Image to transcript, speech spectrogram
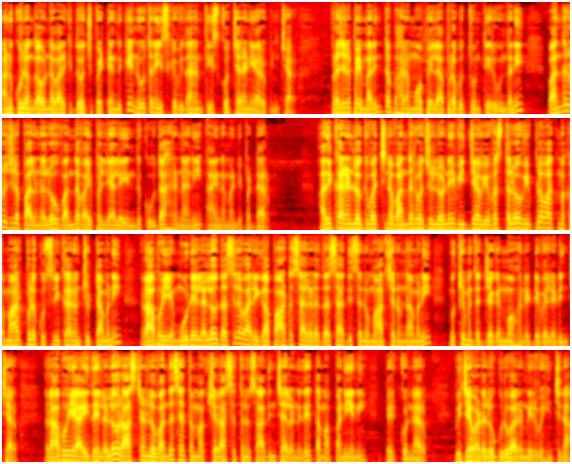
అనుకూలంగా ఉన్న వారికి దోచిపెట్టేందుకే నూతన ఇసుక విధానం తీసుకొచ్చారని ఆరోపించారు. ప్రజలపై మరింత భారం మోపేలా ప్రభుత్వం తీరు ఉందని వంద రోజుల పాలనలో వంద వైఫల్యాలే ఇందుకు ఉదాహరణ అని ఆయన మండిపడ్డారు. అధికారంలోకి వచ్చిన వంద రోజుల్లోనే విద్యా వ్యవస్థలో విప్లవాత్మక మార్పులకు శ్రీకారం చుట్టామని రాబోయే మూడేళ్ళలో దశలవారీగా పాఠశాలల దశా దిశను మార్చనున్నామని ముఖ్యమంత్రి జగన్మోహన్ రెడ్డి వెల్లడించారు. రాబోయే ఐదేళ్ళలో రాష్ట్రంలో వంద శాతం అక్షరాస్యతను సాధించాలన్నదే తమ పని అని పేర్కొన్నారు. విజయవాడలో గురువారం నిర్వహించిన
